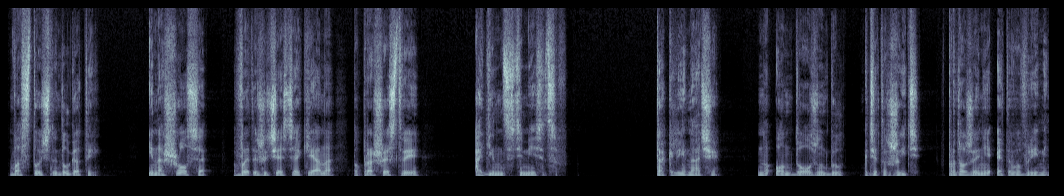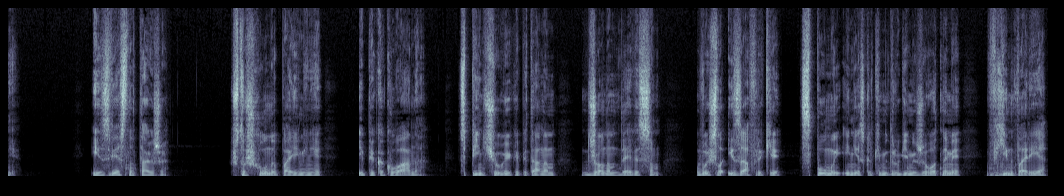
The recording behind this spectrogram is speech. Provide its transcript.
восточной долготы и нашелся в этой же части океана по прошествии 11 месяцев. Так или иначе, но он должен был где-то жить в продолжении этого времени. Известно также, что шхуна по имени и Пикакуана с пинчугой-капитаном Джоном Дэвисом вышла из Африки с пумой и несколькими другими животными в январе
